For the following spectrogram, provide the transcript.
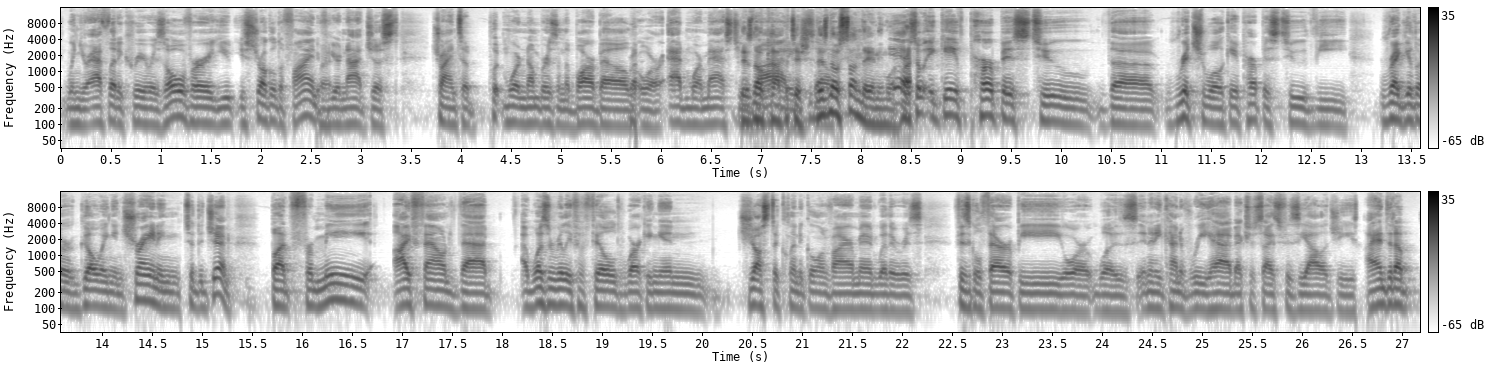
when your athletic career is over, you you struggle to find if you're not just trying to put more numbers on the barbell or add more mass to. There's your no body. competition. There's no Sunday anymore. Yeah, Right. so it gave purpose to the ritual. It gave purpose to the regular going and training to the gym. But for me, I found that I wasn't really fulfilled working in just a clinical environment, whether it was physical therapy or it was in any kind of rehab, exercise physiology. I ended up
